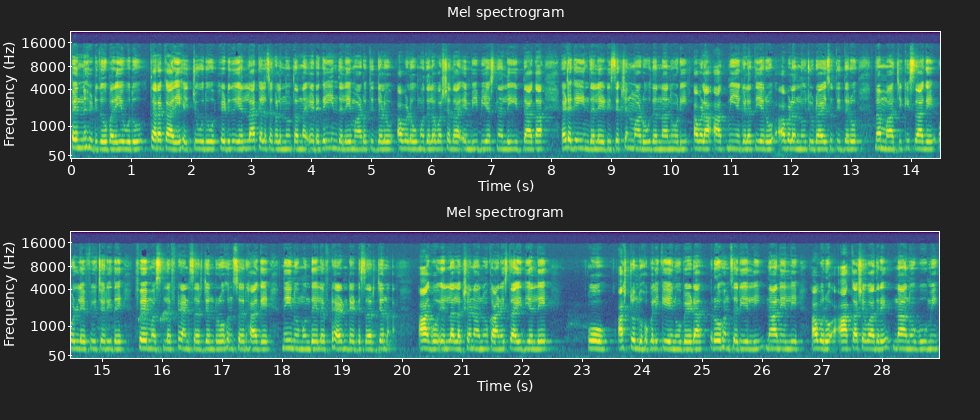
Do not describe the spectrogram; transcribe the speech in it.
ಪೆನ್ನು ಹಿಡಿದು ಬರೆಯುವುದು, ತರಕಾರಿ ಹೆಚ್ಚುವುದು, ಹಿಡಿದು ಎಲ್ಲ ಕೆಲಸಗಳನ್ನು ತನ್ನ ಎಡಗೈಯಿಂದಲೇ ಮಾಡುತ್ತಿದ್ದಳು. ಅವಳು ಮೊದಲ ವರ್ಷದ ಎಂ ಬಿ ಬಿ ಎಸ್ನಲ್ಲಿ ಇದ್ದಾಗ ಎಡಗೈಯಿಂದಲೇ ಡಿಸೆಕ್ಷನ್ ಮಾಡುವುದನ್ನು ನೋಡಿ ಅವಳ ಆತ್ಮೀಯ ಗೆಳತಿಯರು ಅವಳನ್ನು ಚುಡಾಯಿಸುತ್ತಿದ್ದರು. ನಮ್ಮ ಚಿಕಿತ್ಸಾಗೆ ಒಳ್ಳೆ ಫ್ಯೂಚರ್ ಇದೆ. Famous left hand surgeon Rohan sir ಹಾಗೆ. ನೀನು ಮುಂದೆ ಲೆಫ್ಟ್ ಹ್ಯಾಂಡೆಡ್ ಸರ್ಜನ್ ಆಗೋ ಎಲ್ಲ ಲಕ್ಷಣನೂ ಕಾಣಿಸ್ತಾ ಇದೆಯಲ್ಲೇ? ಓ, ಅಷ್ಟೊಂದು ಹೊಗಳಿಕೆ ಏನೂ ಬೇಡ. ರೋಹನ್ ಸರಿಯಲ್ಲಿ, ನಾನೆಲ್ಲಿ. ಅವರು ಆಕಾಶವಾದರೆ ನಾನು ಭೂಮಿ.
